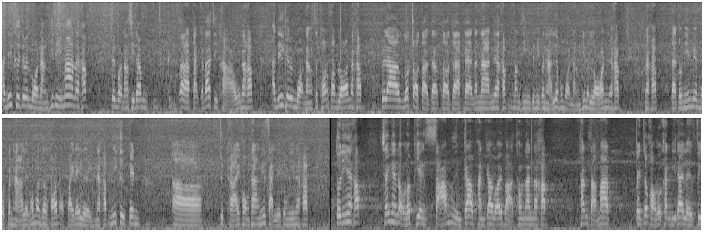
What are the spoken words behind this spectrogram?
อันนี้คือจะเป็นเบาะหนังที่ดีมากนะครับ เป็นเบาะหนังสีดำอ่าตัดกับด้านสีขาวนะครับ อันนี้ก็เป็นเบาะหนังสะท้อนความร้อนนะครับเวลารถจอดต่อจากต่อจากแดดนานๆเนี่ยครับบางทีจะมีปัญหาเรื่องของเบาะหนังที่มันร้อนนะครับนะครับ แต่ตัวนี้ไม่หมดปัญหาเลยเพราะมันสะท้อนออกไปได้เลยนะครับนี่คือเป็นจุดขายของทางนิสสันเลยตรงนี้นะครับ ตัวนี้นะครับใช้เงินออกรถเพียง 39,900 บาทเท่านั้นนะครับ ท่านสามารถเป็นเจ้าของรถคันนี้ได้เลยฟรี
